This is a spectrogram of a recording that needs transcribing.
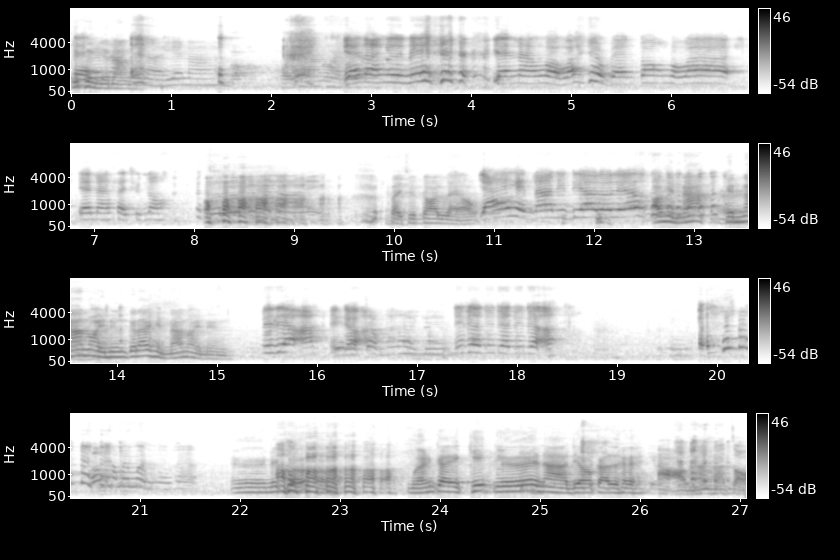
คิดถึงยายนางไหนยายนางขอขอยานางหน่อยยายนางอยู่นี่ ยายนางบอกว่าอย่าแบนกล้องเพราะว่ายายนางใส่ชุดนอนเออไม่เป็นไรใส่ชุดนอนแล้วยายให้เห็นหน้านิดเดียวเร็วเอาเห็นหน้า เห็นหน้าหน่อยนึงก็ได้เห็นหน้าหน่อยนึงๆนิดเดียวอะนิดเดียวจัอะบให้หน่อยเกมนิดเดียวนิดเดียวนิดเดียวอะ เออทำไมเหมือนหนูแค่เออนี่ก็เออเหมือนกับไอ้กิ๊กเลยหน้าเดียวกันเลยเอาเอาหน้าหน้าจอ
